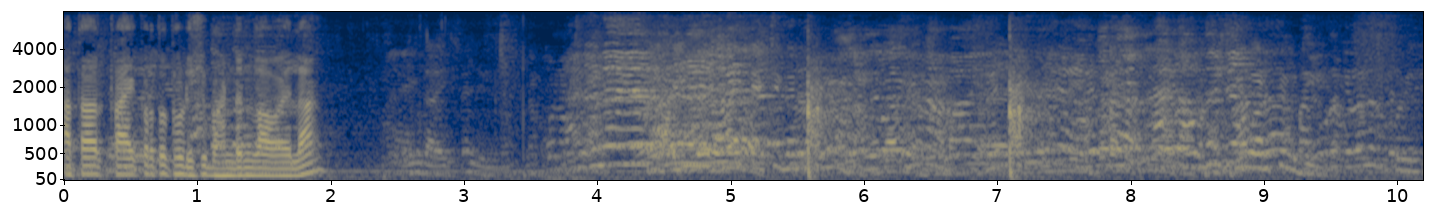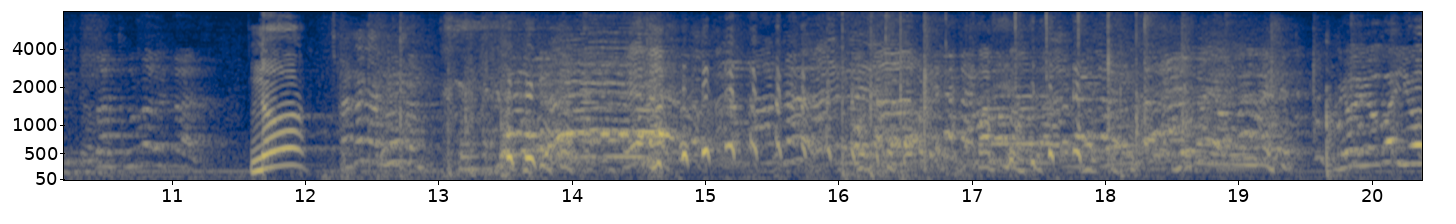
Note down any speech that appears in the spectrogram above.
आता ट्राय करतो थोडीशी भांडण लावायला. नो. यो यो यो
